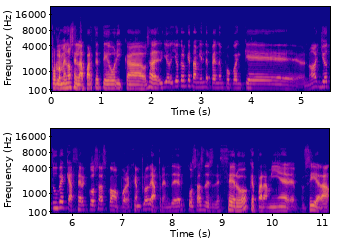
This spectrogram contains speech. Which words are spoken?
por lo menos en la parte teórica, o sea, yo, yo, creo que también depende un poco en qué, ¿no? Yo tuve que hacer cosas como, por ejemplo, de aprender cosas desde cero, que para mí, eh, pues sí, era,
